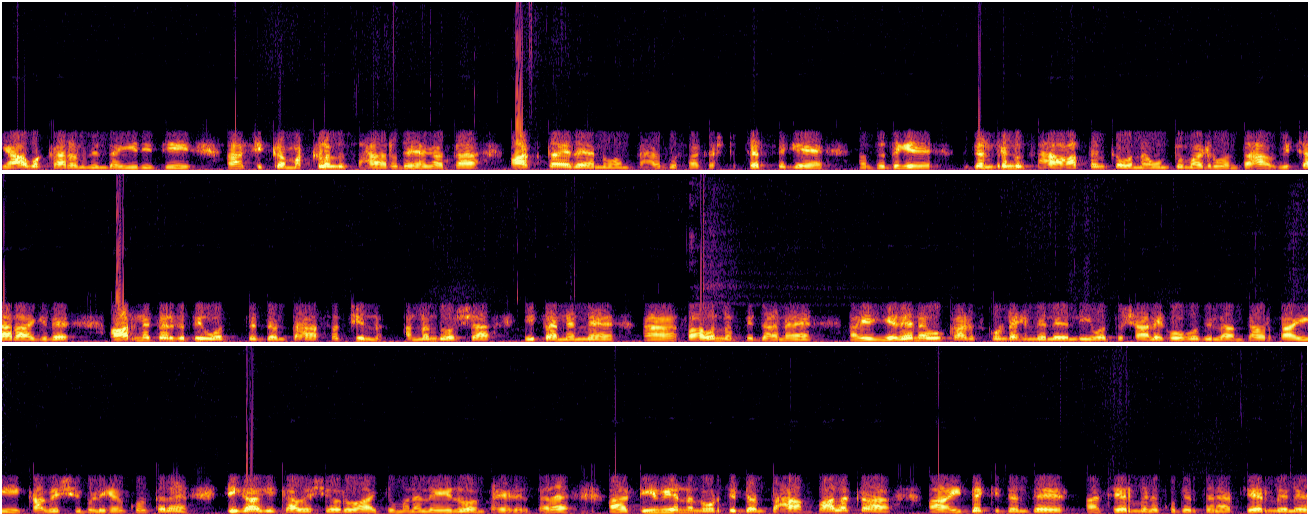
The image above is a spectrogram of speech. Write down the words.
ಯಾವ ಕಾರಣದಿಂದ ಈ ರೀತಿ ಚಿಕ್ಕ ಮಕ್ಕಳಲ್ಲೂ ಸಹ ಹೃದಯಾಘಾತ ಆಗ್ತಾ ಇದೆ ಅನ್ನುವಂತಹದ್ದು ಸಾಕಷ್ಟು ಚರ್ಚೆಗೆ ಜೊತೆಗೆ ಜನರಲ್ಲೂ ಸಹ ಆತಂಕವನ್ನ ಉಂಟು ಮಾಡಿರುವಂತಹ ವಿಚಾರ ಆಗಿದೆ. ಆರನೇ ತರಗತಿ ಓದ್ತಿದ್ದಂತಹ ಸಚಿನ್, ಹನ್ನೊಂದು ವರ್ಷ, ಈತ ನಿನ್ನೆ ಸಾವನ್ನಪ್ಪಿದ್ದಾನೆ. ಎದೆ ಎದೆನೋವು ಕಾಣಿಸ್ಕೊಂಡ ಹಿನ್ನೆಲೆಯಲ್ಲಿ ಇವತ್ತು ಶಾಲೆಗೆ ಹೋಗೋದಿಲ್ಲ ಅಂತ ಅವ್ರ ತಾಯಿ ಕಾವೇಶಿ ಬಳಿ ಹೇಳ್ಕೊಳ್ತಾರೆ ಹೀಗಾಗಿ ಕಾವೇಶಿ ಅವರು ಆಯ್ತು ಮನೆಯಲ್ಲೇ ಇರು ಅಂತ ಹೇಳಿರ್ತಾರೆ. ಆ, ಟಿವಿಯನ್ನ ನೋಡ್ತಿದ್ದಂತಹ ಬಾಲಕ, ಆ, ಇದ್ದಕ್ಕಿದ್ದಂತೆ, ಆ, ಚೇರ್ ಮೇಲೆ ಕೂತಿರ್ತಾನೆ. ಆ ಚೇರ್ ಮೇಲೆ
